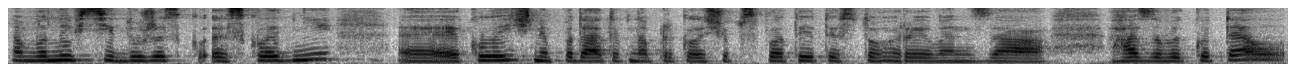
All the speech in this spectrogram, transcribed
Там вони всі дуже ск- складні. Е, Екологічний податок, наприклад, щоб сплатити 100 гривень за газовий котел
